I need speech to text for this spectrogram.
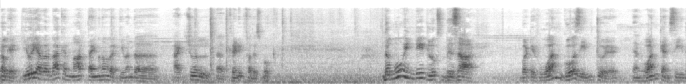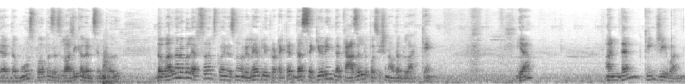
okay, Yuri Averbach and Mark Taimanov were given the actual uh, credit for this book. The move indeed looks bizarre, but if one goes into it, then one can see that the move's purpose is logical and simple. The vulnerable f7 square is now reliably protected, thus securing the castled position of the black king. Yeah? And then king g1.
